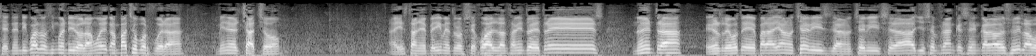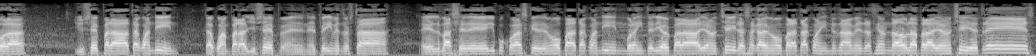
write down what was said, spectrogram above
74-52, la mueve Campacho por fuera. Viene el Chacho. Ahí está en el perímetro, se juega el lanzamiento de tres. No entra. El rebote para Janochevich. Janochevich se da a Josep Frank que se ha encargado de subir la bola. Josep para Taquandín. Tacuan para Josep. En el perímetro está el base de Guipúzcoa Vázquez. De nuevo para Taquandín. Bola interior para Janochevich. La saca de nuevo para Tacuan. Intenta la penetración. La dobla para Janochevich de tres.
